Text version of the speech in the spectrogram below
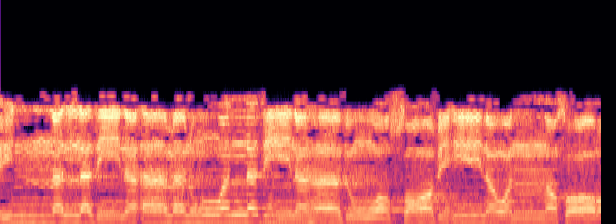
إن الذين آمنوا والذين هادوا والصابئين والنصارى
